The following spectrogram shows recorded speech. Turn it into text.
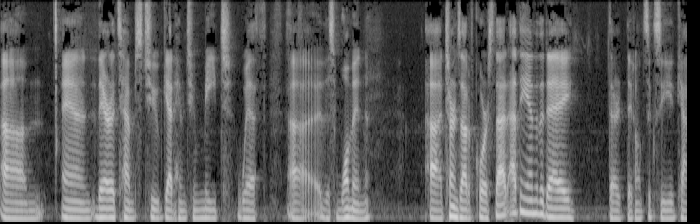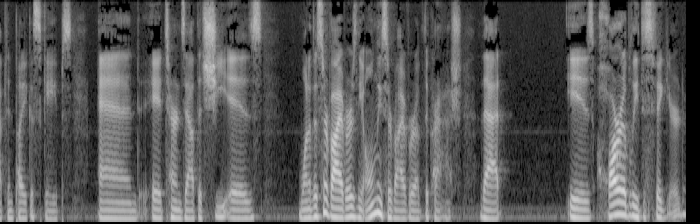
um, and their attempts to get him to mate with uh, this woman. Uh, turns out, of course, that at the end of the day, they they don't succeed. Captain Pike escapes, and it turns out that she is one of the survivors, the only survivor of the crash that is horribly disfigured,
